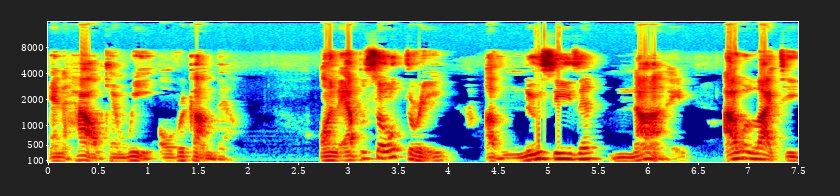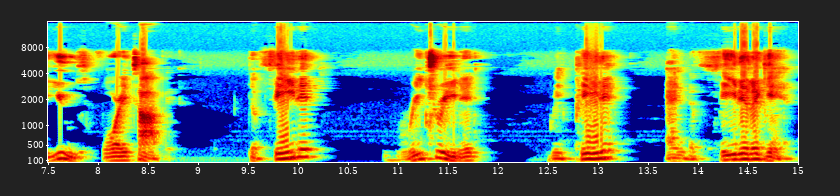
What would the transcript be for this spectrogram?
and how can we overcome them? On episode 3 of new season 9, I would like to use for a topic defeated, retreated, repeated, and defeated again.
